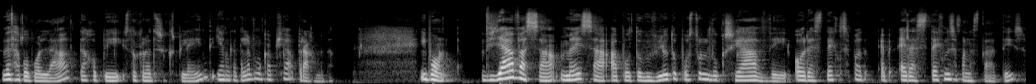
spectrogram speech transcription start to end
δεν θα πω πολλά, τα έχω πει στο κράτος Explained, για να καταλάβουμε κάποια πράγματα. Λοιπόν, διάβασα μέσα από το βιβλίο του Απόστολου Δοξιάδη, Ο Ερασιτέχνη Επαναστάτης,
